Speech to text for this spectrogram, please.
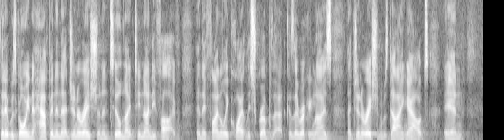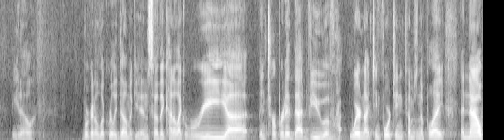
that it was going to happen in that generation until 1995. And they finally quietly scrubbed that because they recognized that generation was dying out. And you know, we're going to look really dumb again. So they kind of like reinterpreted uh, that view of where 1914 comes into play. And now,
